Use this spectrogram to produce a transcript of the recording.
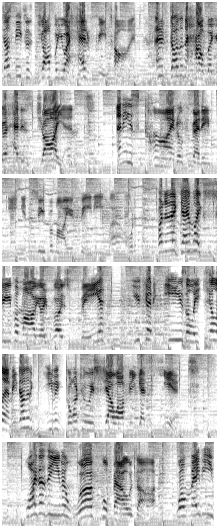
Just need to jump on your head three times. And it doesn't help that your head is giant. He's kind of fitting in Super Mario 3D World. But in a game like Super Mario Bros. 3, you can easily kill him. He doesn't even go into his shell after he gets hit. Why does he even work for Bowser? Well, maybe he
